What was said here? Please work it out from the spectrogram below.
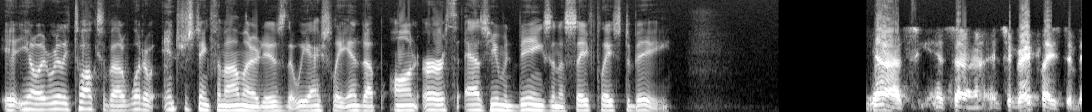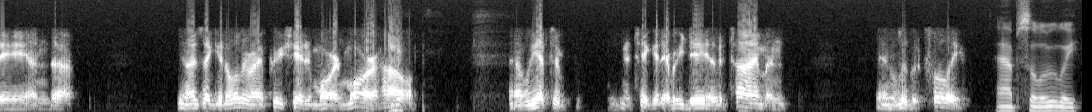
it, you know, it really talks about what an interesting phenomenon it is that we actually end up on Earth as human beings in a safe place to be. Yeah, it's it's a it's a great place to be, and uh, you know, as I get older, I appreciate it more and more. How uh, we have to you know, take it every day at a time and and live it fully. Absolutely.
